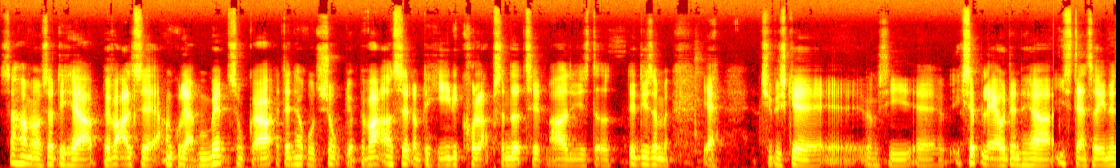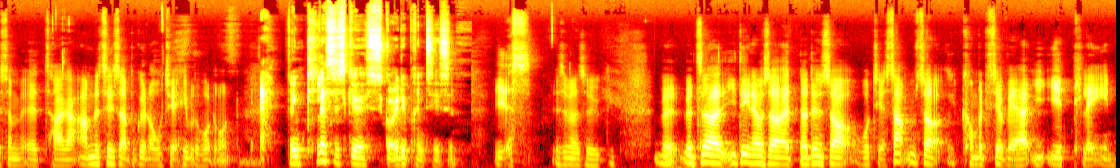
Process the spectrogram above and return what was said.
så har man jo så det her bevarelse af angulært moment, som gør, at den her rotation bliver bevaret, selvom det hele kollapser ned til et meget lille sted. Det er ligesom, ja, typiske øh, hvad man sige, øh, eksempel er jo den her isdanserinde, som øh, trækker armene til sig og begynder at rotere helt rundt rundt. Ja, den klassiske skøjteprinsesse. Yes, det er simpelthen så hyggeligt. Men, men så ideen er jo så, at når den så roterer sammen, så kommer det til at være i et plan.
